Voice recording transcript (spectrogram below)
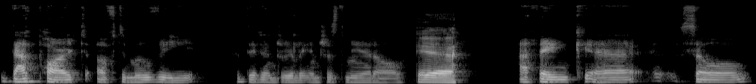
that part of the movie didn't really interest me at all. Yeah. I think uh, so.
